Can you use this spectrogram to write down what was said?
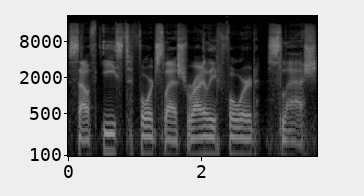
southeast forward slash Reilly forward slash.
